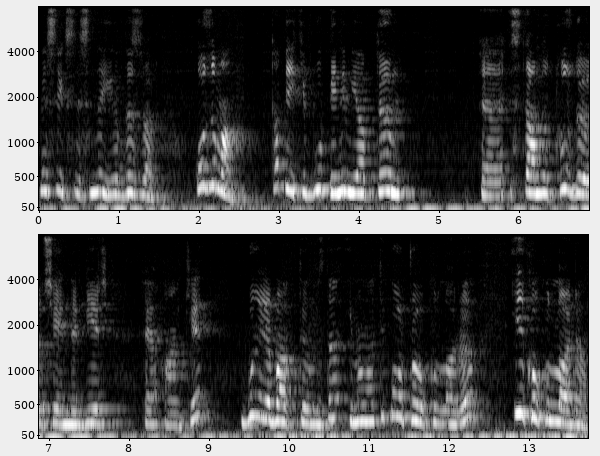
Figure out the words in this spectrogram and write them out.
Meslek Lisesi'nde yıldız var. O zaman tabii ki bu benim yaptığım e, İstanbul Tuzla ölçeğinde bir e, anket. Buraya baktığımızda İmam Hatip ortaokulları ilkokullardan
